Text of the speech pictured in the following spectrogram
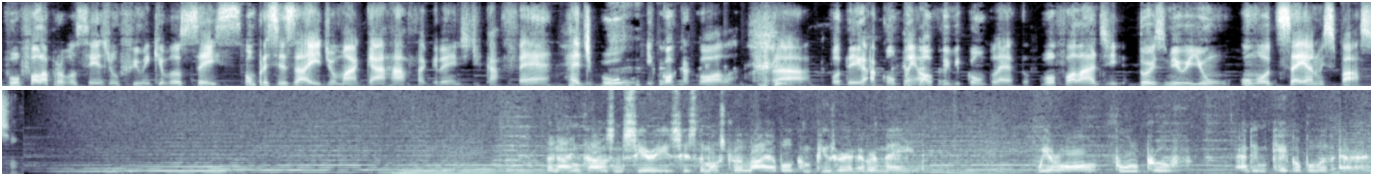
Vou falar pra vocês de um filme que vocês vão precisar aí de uma garrafa grande de café, Red Bull e Coca-Cola pra poder acompanhar o filme completo. Vou falar de 2001, Uma Odisseia no Espaço. The 9000 series is the most reliable computer ever made. We are all foolproof and incapable of error.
